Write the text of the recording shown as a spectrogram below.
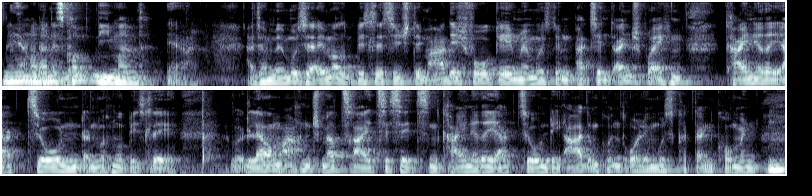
Ja, mal an, es kommt niemand. Ja. Also man muss ja immer ein bisschen systematisch vorgehen, man muss den Patient ansprechen, keine Reaktion, dann muss man ein bisschen Lärm machen, Schmerzreize setzen, keine Reaktion, die Atemkontrolle muss dann kommen mhm.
